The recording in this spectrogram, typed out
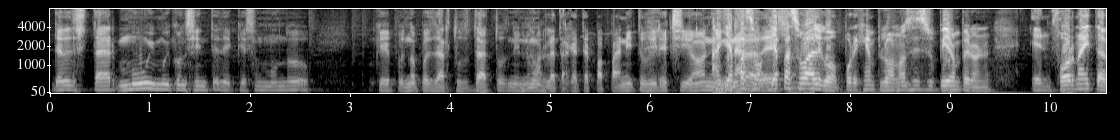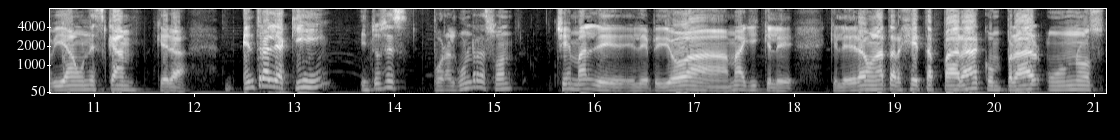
debe de estar muy, muy consciente de que es un mundo que pues no puedes dar tus datos, ni número de la tarjeta de papá, ni tu dirección, Ah, ni ya nada pasó, de ya eso. pasó algo. Por ejemplo, no sé si supieron, pero en, en Fortnite había un scam que era, éntrale aquí, entonces, por alguna razón, Chema le, le pidió a Maggie que le, que le diera una tarjeta para comprar unos,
